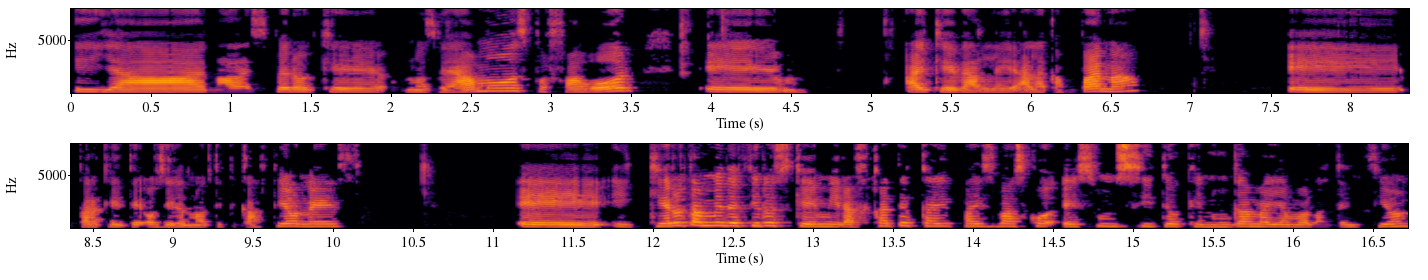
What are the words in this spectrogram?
y ya nada, espero que nos veamos, por favor. Eh, hay que darle a la campana eh, para que os lleguen notificaciones. Eh, y quiero también deciros que, mira, fíjate que el País Vasco es un sitio que nunca me ha llamado la atención.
